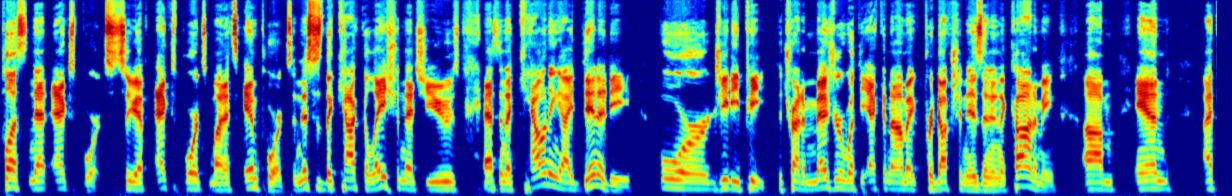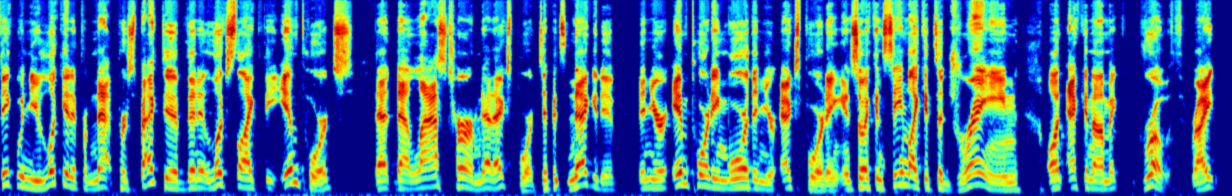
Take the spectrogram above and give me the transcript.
plus net exports. So you have exports minus imports. And this is the calculation that's used as an accounting identity for GDP to try to measure what the economic production is in an economy. Um, and I think when you look at it from that perspective, then it looks like the imports that that last term net exports if it's negative then you're importing more than you're exporting. And so it can seem like it's a drain on economic growth right?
